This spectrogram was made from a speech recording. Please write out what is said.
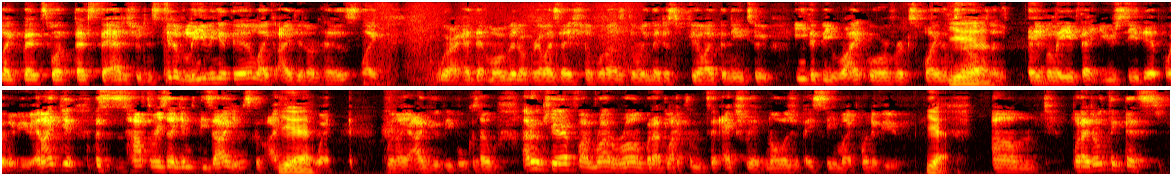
Like that's what that's the attitude. Instead of leaving it there like I did on his, like where I had that moment of realization of what I was doing, they just feel like the need to either be right or over explain themselves Yeah. and they believe that you see their point of view. And I get this is half the reason I get into these arguments because I feel Yeah. that way when I argue with people because I I don't care if I'm right or wrong, but I'd like them to actually acknowledge that they see my point of view. Yeah. Um, but I don't think that's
